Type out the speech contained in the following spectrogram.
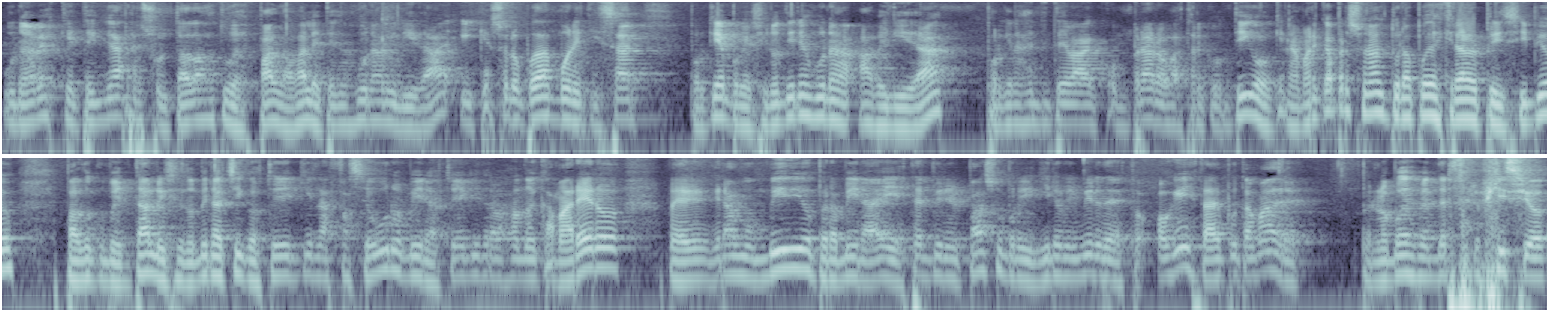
una vez que tengas resultados a tu espalda, ¿vale? Tengas una habilidad y que eso lo puedas monetizar. ¿Por qué? Porque si no tienes una habilidad, ¿por qué la gente te va a comprar o va a estar contigo? Que la marca personal tú la puedes crear al principio para documentarlo, diciendo, mira chicos, estoy aquí en la fase 1, mira, estoy aquí trabajando de camarero, me grabo un vídeo, pero mira, ahí está el primer paso porque quiero vivir de esto. Ok, está de puta madre, pero no puedes vender servicio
